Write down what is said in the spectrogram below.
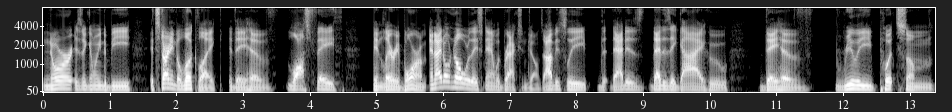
nor is it going to be. It's starting to look like they have lost faith in Larry Borom, and I don't know where they stand with Braxton Jones. Obviously, th- that is that is a guy who they have really put some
